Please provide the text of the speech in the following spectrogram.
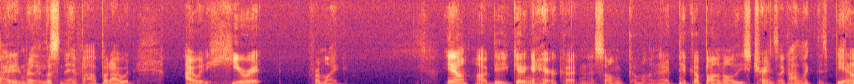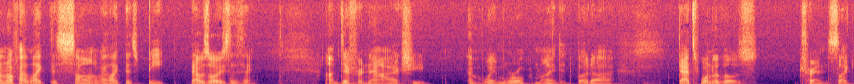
I didn't really listen to hip hop, but I would I would hear it from like you know, I'd be getting a haircut and a song would come on and I'd pick up on all these trends. Like I like this beat. I don't know if I like this song, I like this beat. That was always the thing. I'm different now. I actually am way more open minded, but uh, that's one of those trends. Like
